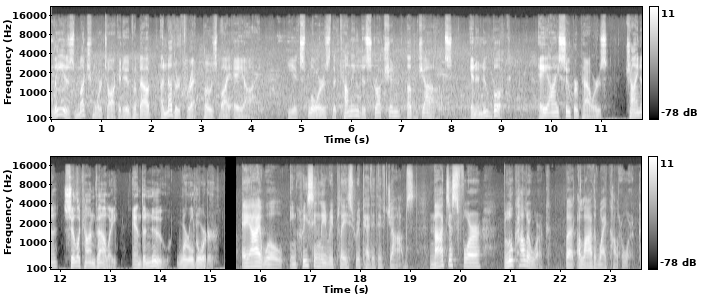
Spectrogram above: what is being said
Lee is much more talkative about another threat posed by AI. He explores the coming destruction of jobs in a new book, AI Superpowers China, Silicon Valley, and the New World Order. AI will increasingly replace repetitive jobs, not just for blue collar work, but a lot of white collar work.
